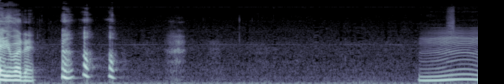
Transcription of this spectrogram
ยป่ะเนี่ย อืม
